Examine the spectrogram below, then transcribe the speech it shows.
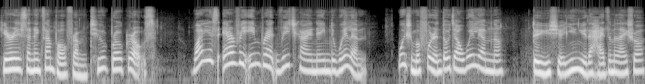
Here is an example from Two Broke Girls. Why is every inbred rich guy named William? 为什么富人都叫 William 呢？对于学英语的孩子们来说，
